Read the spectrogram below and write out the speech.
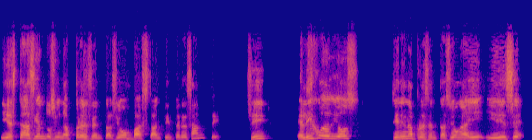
Y está haciéndose una presentación bastante interesante. ¿Sí? El Hijo de Dios tiene una presentación ahí y dice,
